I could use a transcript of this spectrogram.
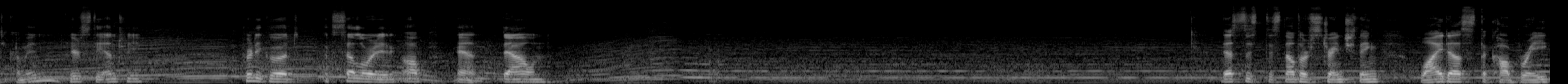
To come in. Here's the entry. Pretty good. Accelerating up and down. There's this, this another strange thing. Why does the car brake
